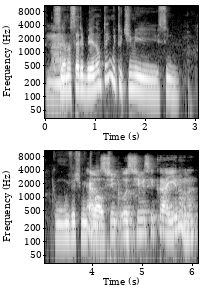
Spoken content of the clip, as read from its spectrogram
Né? esse ano a Série B não tem muito time, assim, com um investimento É, alto. os, time- os times que caíram, né?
